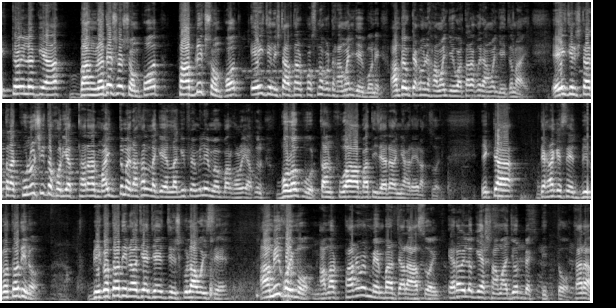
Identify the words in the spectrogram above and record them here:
একটা হইল গিয়া বাংলাদেশের সম্পদ পাবলিক সম্পদ, এই জিনিসটা আপনার প্রশ্ন করতে হামাল যাইব নে। আমরা ওটা কোনো হামাল যাইব, তারা করে হামাল যাইতো না এই জিনিসটা তারা কুলসিত করিয়া তারার মাধ্যমে রাখার লাগে লাগি ফ্যামিলি মেম্বার করে এখন বলকপুর, তার ফুয়া বাতি যারা নিয়ে হারে রাখছে। একটা দেখা গেছে, বিগত দিনও বিগত দিনও যে যে জিনিসগুলা হইছে আমি কইম, আমার পার্লামেন্ট মেম্বার যারা আসই এরা হইল গিয়া সমাজের ব্যক্তিত্ব। কারা?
